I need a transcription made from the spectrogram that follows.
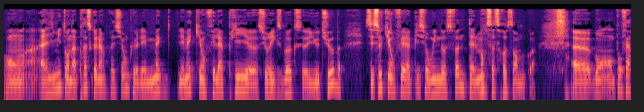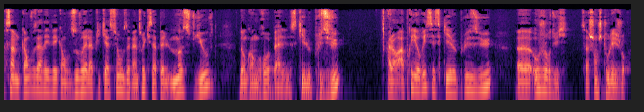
à la limite, on a presque l'impression que les mecs, les mecs qui ont fait l'appli euh, sur Xbox euh, YouTube, c'est ceux qui ont fait l'appli sur Windows Phone tellement ça se ressemble quoi. Euh, bon, pour faire simple, quand vous arrivez, quand vous ouvrez l'application, vous avez un truc qui s'appelle Most Viewed, donc en gros, ben, ce qui est le plus vu. Alors a priori, c'est ce qui est le plus vu aujourd'hui. Ça change tous les jours.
